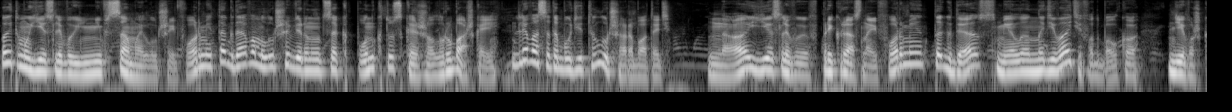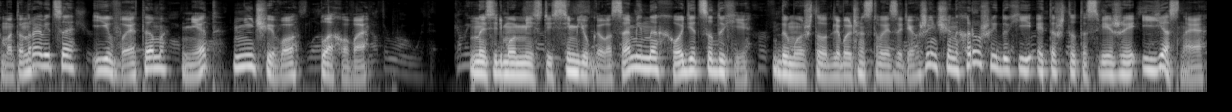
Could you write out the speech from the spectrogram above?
Поэтому если вы не в самой лучшей форме, тогда вам лучше вернуться к пункту с casual рубашкой. Для вас это будет лучше работать. Но если вы в прекрасной форме, тогда смело надевайте футболку. Девушкам это нравится, и в этом нет ничего плохого. На седьмом месте с семью голосами находятся духи. Думаю, что для большинства из этих женщин хорошие духи – это что-то свежее и ясное.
